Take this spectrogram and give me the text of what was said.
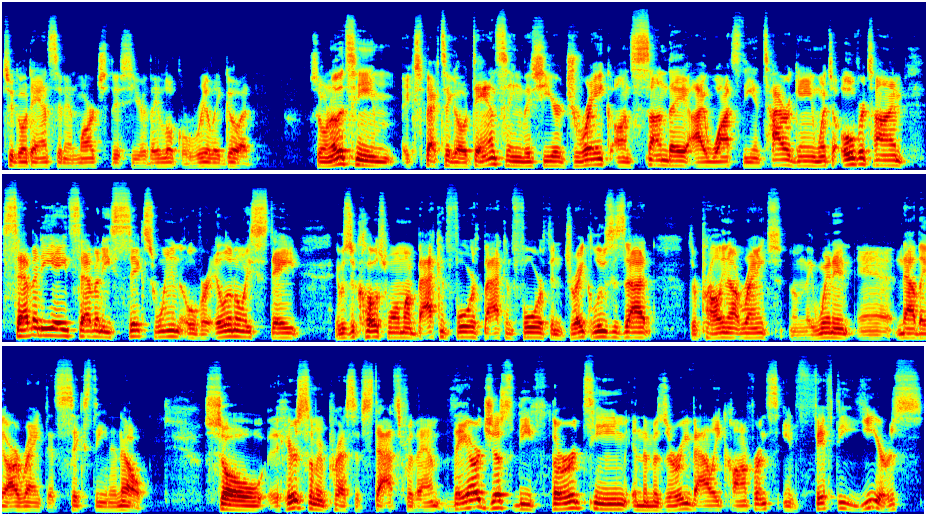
to go dancing in March this year. They look really good. So another team expect to go dancing this year. Drake on Sunday. I watched the entire game, went to overtime, 78-76 win over Illinois State. It was a close one, on back and forth, back and forth, and Drake loses that. They're probably not ranked. Um, they win it, and now they are ranked at 16 and 0. So here's some impressive stats for them. They are just the third team in the Missouri Valley Conference in 50 years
